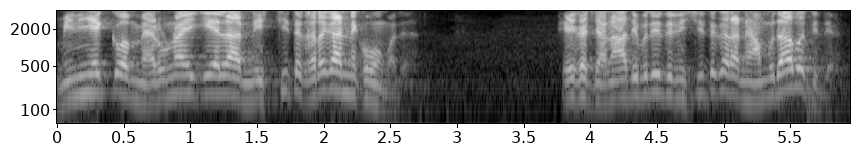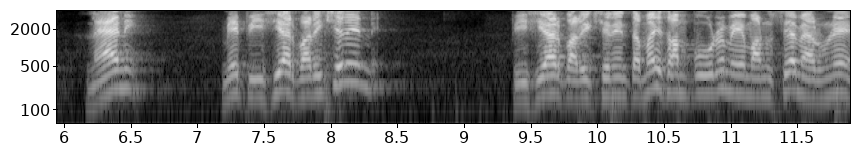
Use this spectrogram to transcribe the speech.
මිනිහෙක්ව මැරුණයි කියලා නිශ්චිත කරගන්නේ කොහොමද? ඒක ජනාධිපතිද නිශ්චිත කරන්නේ හමුදාපතිද? නෑනේ. මේ PCR පරීක්ෂණයෙන්නේ. PCR පරීක්ෂණයෙන් තමයි සම්පූර්ණ මේ මිනිස්සයා මැරුණේ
